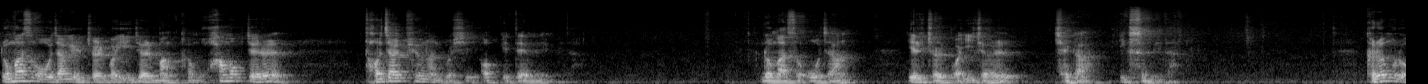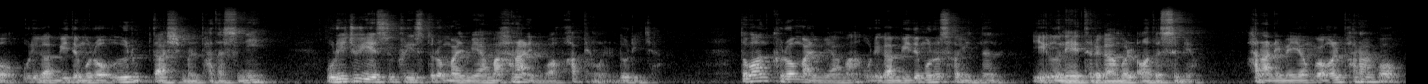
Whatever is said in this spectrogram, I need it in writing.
로마서 5장 1절과 2절만큼 화목제를 더 잘 표현한 것이 없기 때문입니다. 로마서 5장 1절과 2절 제가 읽습니다. 그러므로 우리가 믿음으로 의롭다 하심을 받았으니 우리 주 예수 그리스도로 말미암아 하나님과 화평을 누리자. 또한 그로 말미암아 우리가 믿음으로 서 있는 이 은혜에 들어감을 얻었으며 하나님의 영광을 바라고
